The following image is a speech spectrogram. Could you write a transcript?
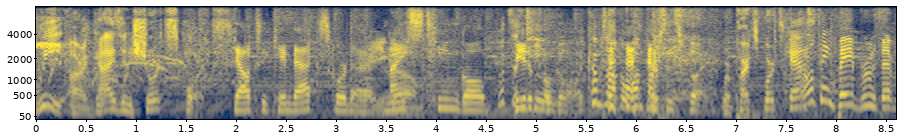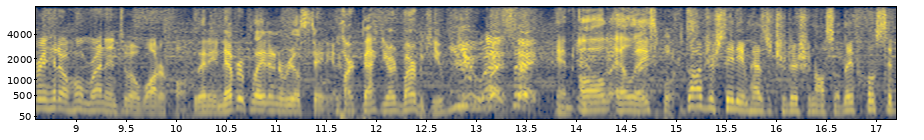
We are guys in short sports. Galaxy came back, scored a nice go. team goal. What's Beautiful a team goal? It comes off of one person's foot. We're part sportscast. I don't sportscast, think Babe Ruth ever hit a home run into a waterfall. Then he never played in a real stadium. part backyard barbecue, USA. and all LA sports. Dodger Stadium has a tradition also. They've hosted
